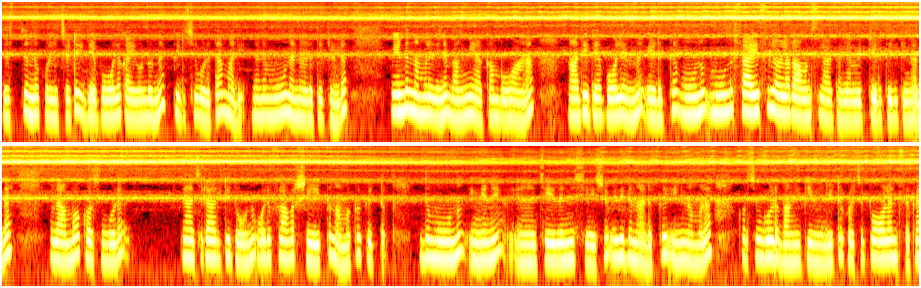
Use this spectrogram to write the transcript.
ജസ്റ്റ് ഒന്ന് കൊള്ളിച്ചിട്ട് ഇതേപോലെ കൈകൊണ്ടൊന്ന് പിരിച്ചു കൊടുത്താൽ മതി. അങ്ങനെ മൂന്നെണ്ണം എടുത്തിട്ടുണ്ട്. വീണ്ടും നമ്മൾ ഇതിനെ ഭംഗിയാക്കാൻ പോവാണ്. ആദ്യം ഇതേപോലെ ഒന്ന് എടുത്ത് മൂന്ന് മൂന്ന് സൈസിലുള്ള റൗണ്ട്സിലാട്ടോ ഞാൻ വിട്ടെടുത്തിരിക്കുന്നത് അതാകുമ്പോൾ കുറച്ചും കൂടെ നാച്ചുറാലിറ്റി തോന്നും. ഒരു ഫ്ലവർ ഷേപ്പ് നമുക്ക് കിട്ടും. ഇത് മൂന്നും ഇങ്ങനെ ചെയ്തതിന് ശേഷം ഇതിന്റെ നടുക്ക് ഇനി നമ്മൾ കുറച്ചും കൂടെ ഭംഗിക്ക് വേണ്ടിയിട്ട് കുറച്ച് പോളൻസ് ഒക്കെ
